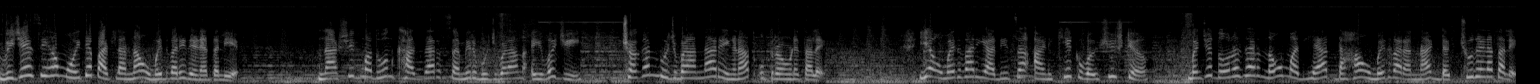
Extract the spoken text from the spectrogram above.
विजयसिंह मोहिते पाटलांना उमेदवारी देण्यात आली आहे नाशिकमधून खासदार समीर भुजबळांऐवजी छगन भुजबळांना रिंगणात उतरवण्यात आले या उमेदवार यादीचं आणखी एक वैशिष्ट्य म्हणजे दोन हजार नऊ मधल्या दहा उमेदवारांना डच्चू देण्यात आले.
